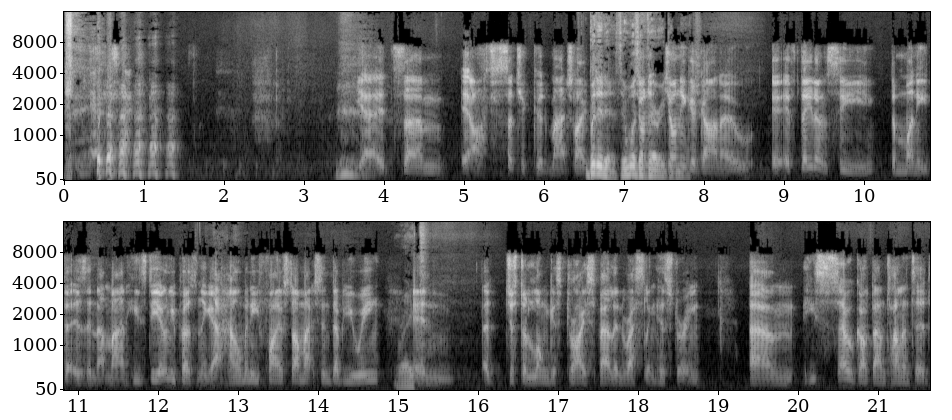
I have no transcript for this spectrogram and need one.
yeah, it's um, yeah, oh, it's such a good match. Like, But it is. It was a Johnny, very good Johnny match. Gargano. If they don't see the money that is in that man, he's the only person to get how many five star matches in WE Right. in uh just the longest dry spell in wrestling history. Um, he's so goddamn talented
